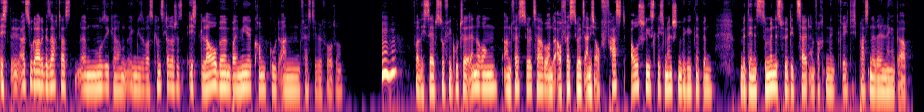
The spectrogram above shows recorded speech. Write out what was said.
ich, als du gerade gesagt hast, äh, Musiker, irgendwie sowas Künstlerisches, ich glaube, bei mir kommt gut an ein Festivalfoto. Mhm. Weil ich selbst so viel gute Erinnerungen an Festivals habe und auf Festivals eigentlich auch fast ausschließlich Menschen begegnet bin, mit denen es zumindest für die Zeit einfach eine richtig passende Wellenlänge gab.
